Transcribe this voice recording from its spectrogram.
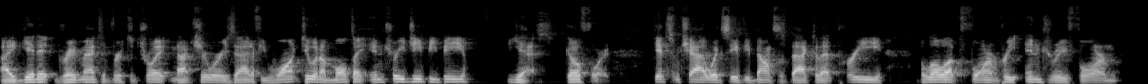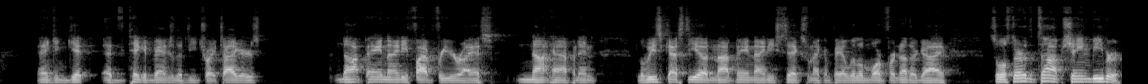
I get it. Great matchup versus Detroit. Not sure where he's at. If you want to in a multi entry GPP, yes, go for it. Get some Chatwood, see if he bounces back to that pre blow up form, pre injury form, and can get uh, take advantage of the Detroit Tigers. Not paying 95 for Urias, not happening. Luis Castillo, not paying 96 when I can pay a little more for another guy. So we'll start at the top. Shane Bieber,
